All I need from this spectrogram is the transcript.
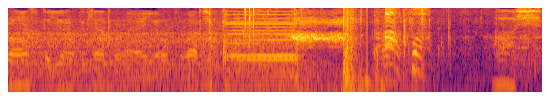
cross, but you have to careful, right? You have to watch. Oh, oh 아, 씨.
